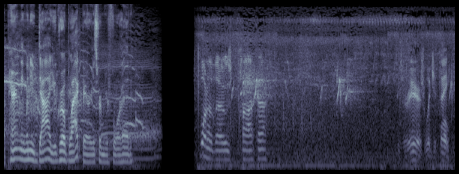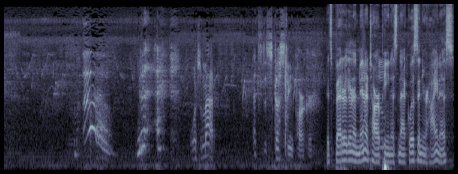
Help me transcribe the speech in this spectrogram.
Apparently, when you die, you grow blackberries from your forehead. One of those, Parker. These are ears. What'd you think? What's the matter? That's disgusting, Parker. It's better than a Minotaur penis necklace in your highness.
